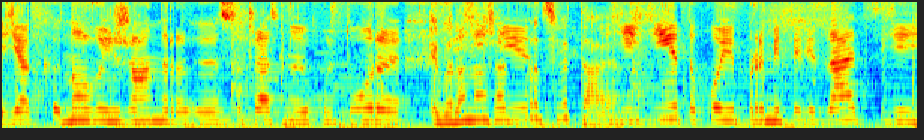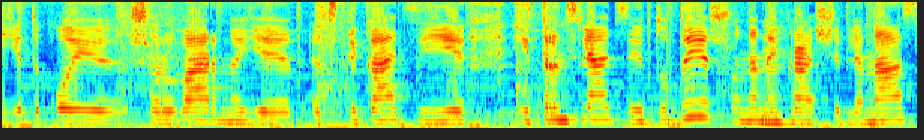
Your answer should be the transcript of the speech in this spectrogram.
як новий жанр сучасної культури. І вона, на жаль, процвітає. Її такої примітивізації, її такої шароварної експлікації і трансляції туди, що не найкраще для нас.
